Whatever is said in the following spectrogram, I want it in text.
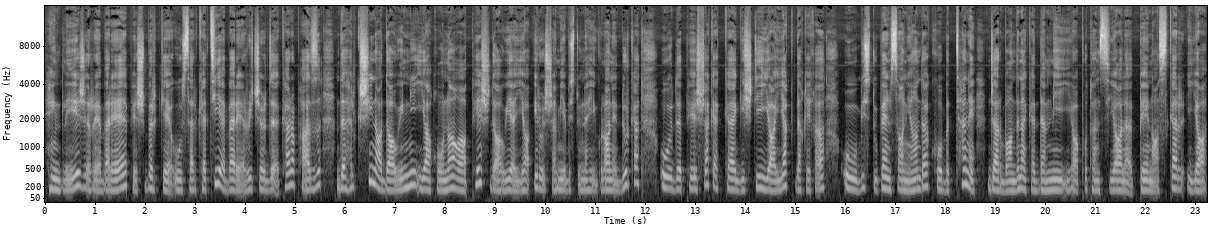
هندلیج ریبره پیشبرک و سرکتی بره ریچرد کارپاز ده هلکشینا داوینی یا قونا پیشداوی یا ایروشمی 29 گلان دور کد و پیشک که گشتی یا یک دقیقه و 25 ثانیان ده که به تن جرباندن که دمی یا پوتانسیال پیناسکر یا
